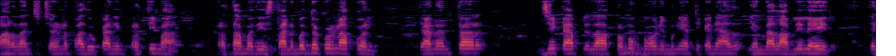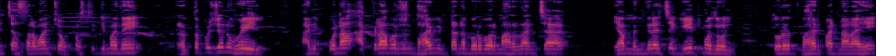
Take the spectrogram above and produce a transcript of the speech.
महाराजांची चरणपादुका आणि प्रतिमा रथामध्ये स्थानबद्ध करून आपण त्यानंतर जे काय आपल्याला प्रमुख पाहुणे म्हणून या ठिकाणी आज यंदा लाभलेले आहेत त्यांच्या सर्वांच्या उपस्थितीमध्ये रथपूजन होईल आणि पुन्हा अकरा वाजून दहा मिनिटांना बरोबर महाराजांच्या या मंदिराच्या गेटमधून तो रथ बाहेर पडणार आहे.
